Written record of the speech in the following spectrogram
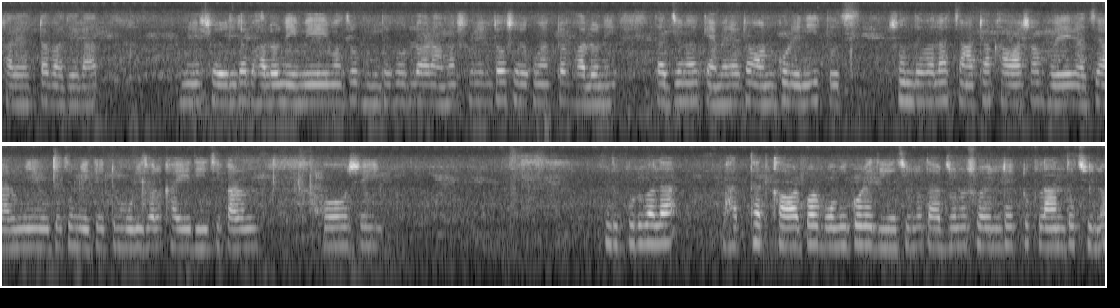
সাড়ে আটটা বাজে রাত। মেয়ের শরীরটা ভালো নেই। মেয়ে এইমাত্র ঘুম থেকে উঠল আর আমার শরীরটাও সেরকম একটা ভালো নেই। তার জন্য আর ক্যামেরাটা অন করে নিই তো সন্ধেবেলা চাটা খাওয়া সব হয়ে গেছে। আর মেয়ে উঠেছে, মেয়েকে একটু মুড়ি জল খাইয়ে দিয়েছি। কারণ ও সেই দুপুরবেলা ভাত টাত খাওয়ার পর বমি করে দিয়েছিল, তার জন্য শরীরটা একটু ক্লান্ত ছিল।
